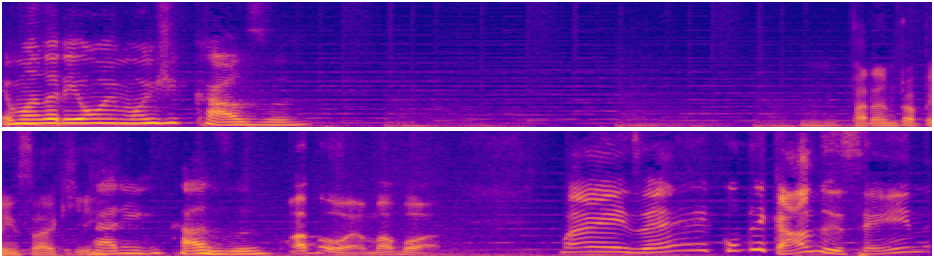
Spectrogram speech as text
Eu mandaria um emoji de casa. Hum, Parando pra pensar aqui. Ficarem em casa. Uma boa, é uma boa. Mas é complicado isso aí, né?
